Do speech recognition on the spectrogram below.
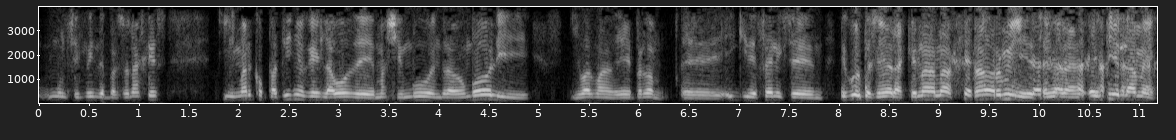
un sinfín de personajes. Y Marcos Patiño, que es la voz de Majin Buu en Dragon Ball y y Batman, eh, perdón, eh, Iki de Fénix en... Disculpe señora, que no, no, no dormí, señora, entiéndame.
